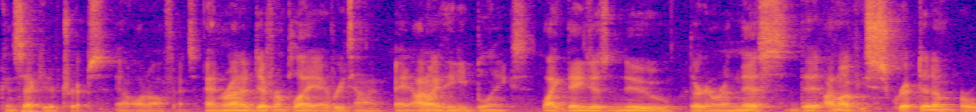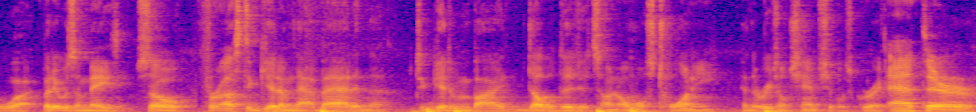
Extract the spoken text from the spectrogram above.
consecutive trips on offense and run a different play every time. And I don't even think he blinks. Like they just knew they're going to run this. That I don't know if he scripted them or what, but it was amazing. So for us to get them that bad in the to get them by double digits on almost 20 and the regional championship was great. At their,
